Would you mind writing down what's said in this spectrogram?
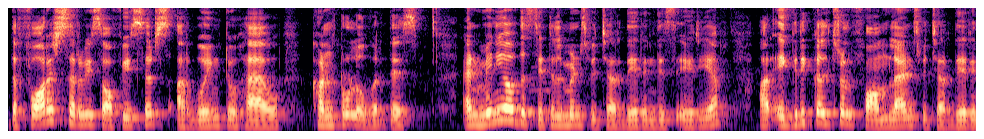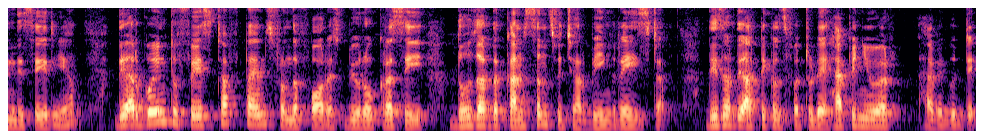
the Forest Service officers are going to have control over this. And many of the settlements which are there in this area are agricultural farmlands which are there in this area. They are going to face tough times from the forest bureaucracy. Those are the concerns which are being raised. These are the articles for today. Happy New Year. Have a good day.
